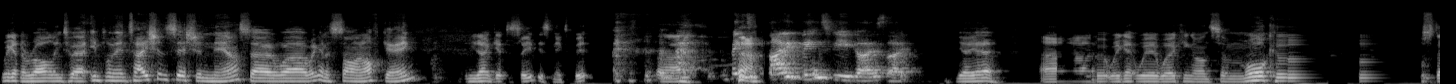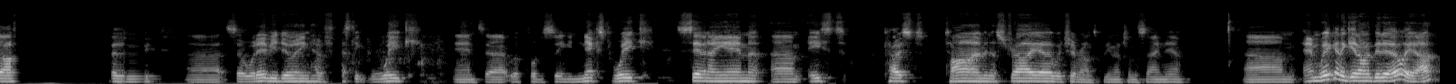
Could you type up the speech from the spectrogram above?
we're going to roll into our implementation session now. So uh, we're going to sign off, gang. You don't get to see this next bit. Uh, exciting things for you guys, though. Yeah, yeah. Uh, but we're get, we're working on some more cool stuff. Uh, so whatever you're doing, have a fantastic week, and uh, look forward to seeing you next week, 7 a.m. Um, East Coast time in Australia, which everyone's pretty much on the same now. Um, and we're going to get on a bit earlier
